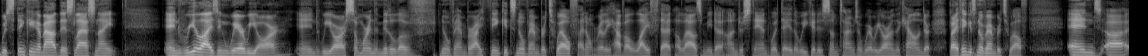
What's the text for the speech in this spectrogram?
was thinking about this last night and realizing where we are. And we are somewhere in the middle of November. I think it's November 12th. I don't really have a life that allows me to understand what day of the week it is sometimes or where we are on the calendar, but I think it's November 12th. And uh,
